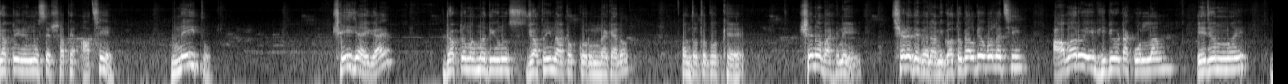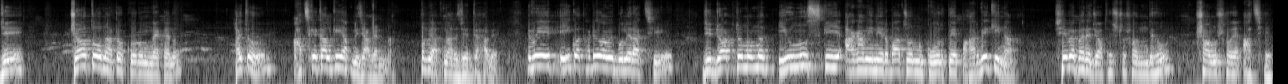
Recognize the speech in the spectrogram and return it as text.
ডক্টর ইউনুসের সাথে আছে? নেই তো। সেই জায়গায় ডক্টর মোহাম্মদ ইউনুস যতই নাটক করুন না কেন অন্ততপক্ষে সেনাবাহিনী ছেড়ে দেবেন। আমি গতকালকে বলেছি, আবারও এই ভিডিওটা করলাম। এজন্যই যে, যত নাটক করুন না কেন হয়তো আজকে কালকেই আপনি যাবেন না, তবে আপনার যেতে হবে। এবং এই- কথাটিও আমি বলে রাখছি যে ডক্টর মোহাম্মদ ইউনুস কি আগামী নির্বাচন করতে পারবে কি না সে ব্যাপারে যথেষ্ট সন্দেহ, সংশয় আছে।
